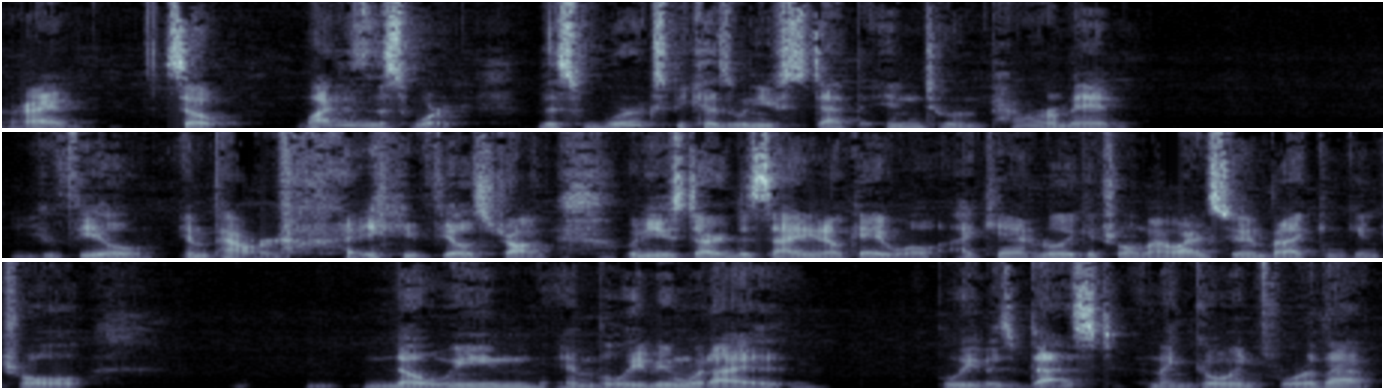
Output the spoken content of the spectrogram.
All right. So, why does this work? This works because when you step into empowerment, you feel empowered, right? You feel strong. When you start deciding, okay, well, I can't really control my wife's doing, but I can control knowing and believing what I believe is best and then going for that.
